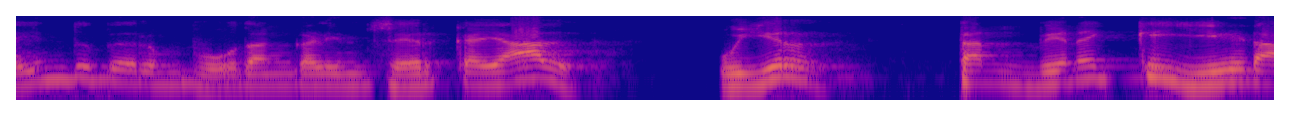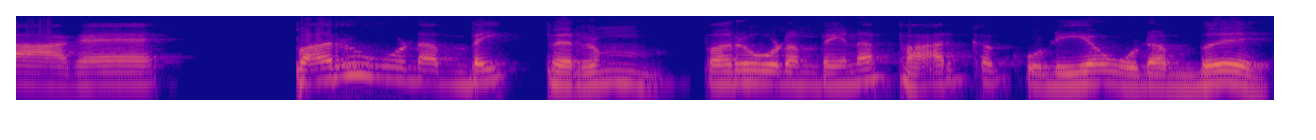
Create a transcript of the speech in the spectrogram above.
ஐந்து பெரும் பூதங்களின் சேர்க்கையால் உயிர் தன் வினைக்கு ஈடாக பரு உடம்பை பெறும். பரு பார்க்கக்கூடிய உடம்பு.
